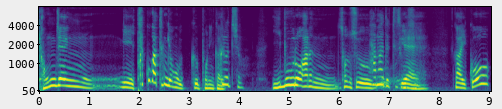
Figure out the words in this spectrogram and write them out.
경쟁이 탁구 같은 경우 그 보니까 그렇죠. 입으로 하는 선수 하마드트 선수. 예, 가 있고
